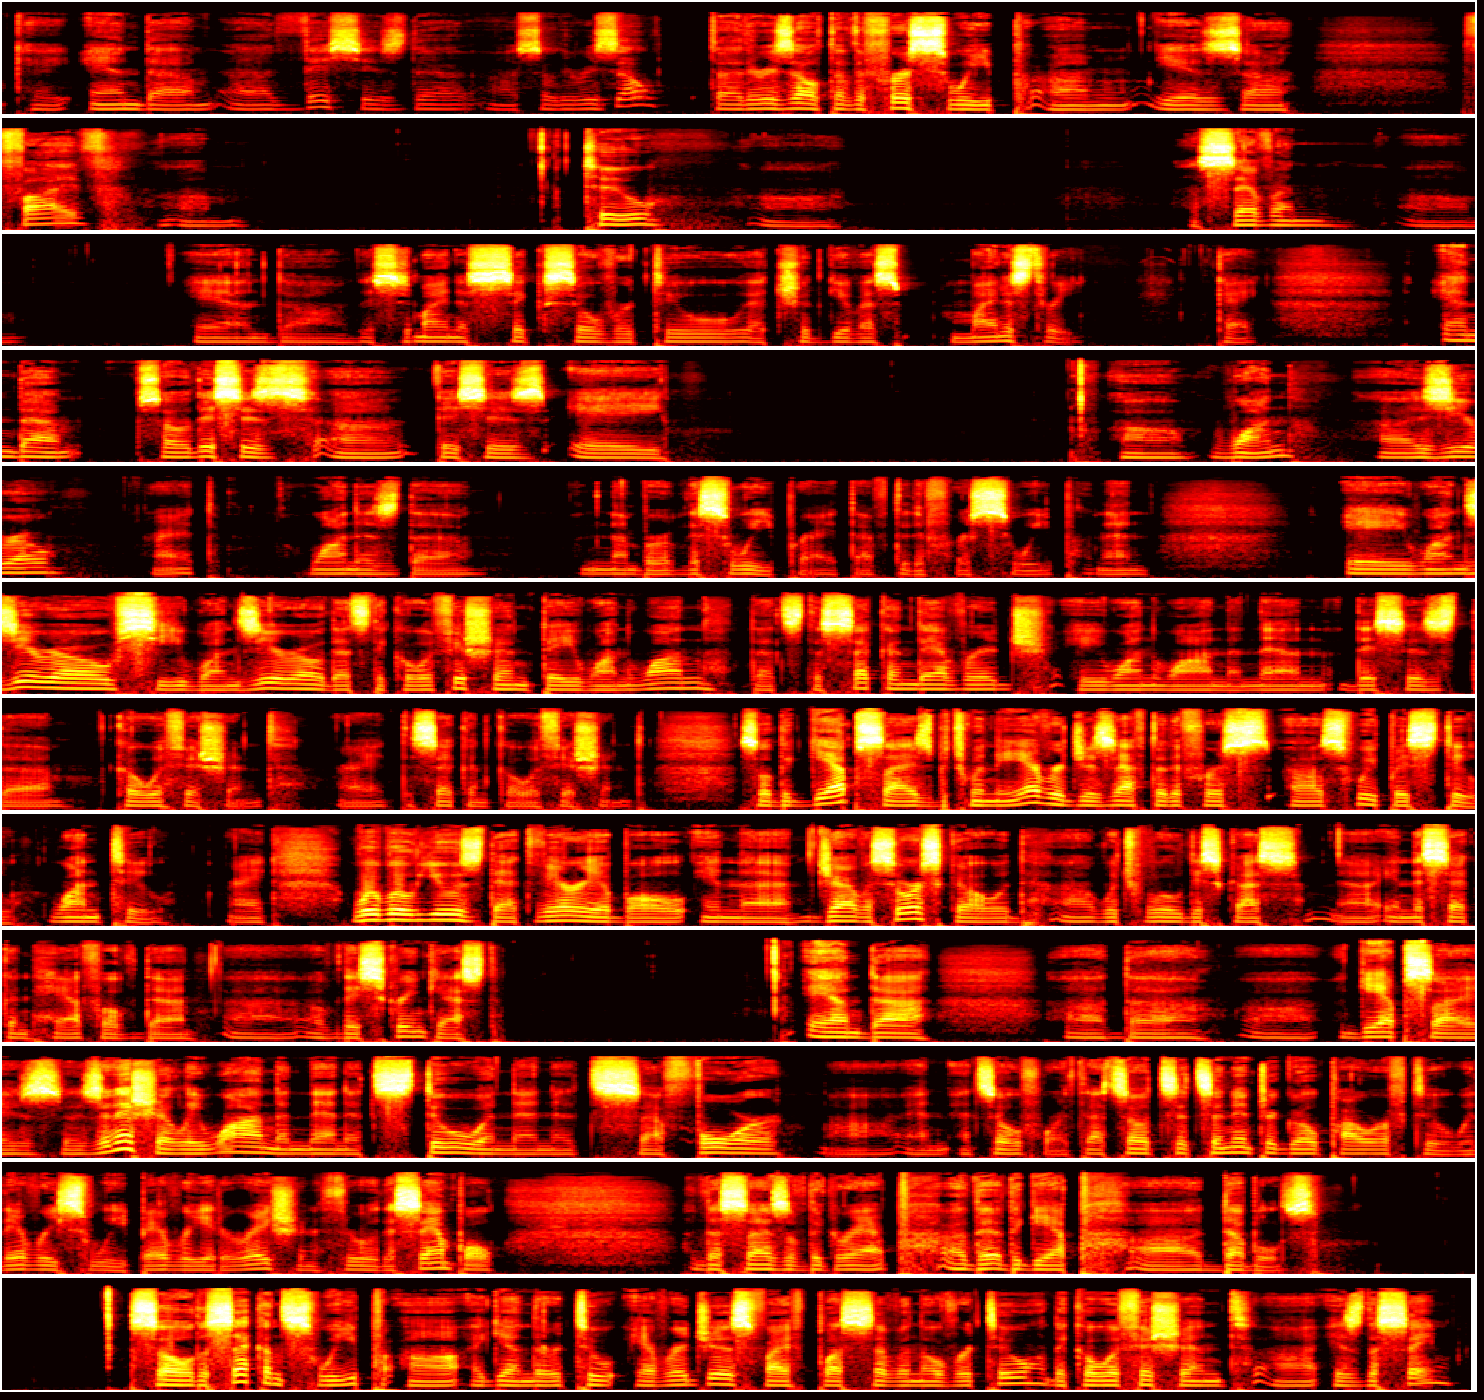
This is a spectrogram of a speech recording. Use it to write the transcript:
okay, and um, uh, this is the, uh, so the result, uh, the result of the first sweep um, is 5, um, 2, 7, um, and this is minus 6 over 2, that should give us minus 3. Okay, and um, so this is uh, this is a uh, 1 uh, 0 right? 1 is the number of the sweep right? After the first sweep. And then a10 c10 that's the coefficient. A11 that's the second average. A11 and then this is the coefficient right the second coefficient so the gap size between the averages after the first uh, sweep is 2 1 2 right? We will use that variable in the Java source code, uh, which we'll discuss uh, in the second half of the uh, of this screencast. And uh, the uh, gap size is initially one, and then it's two, and then it's four, and and so forth. That so it's it's an integral power of two with every sweep, every iteration through the sample. The size of the gap, the the gap doubles. So the second sweep, uh, again, there are two averages, 5 plus 7 over 2. The coefficient uh, is the same.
